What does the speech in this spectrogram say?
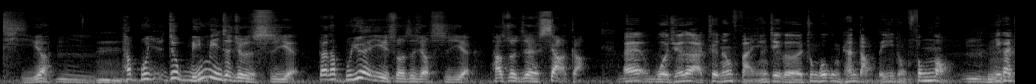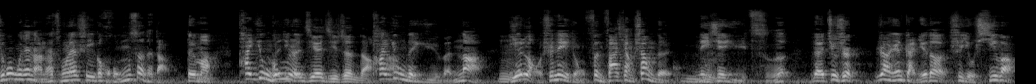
提啊。嗯嗯，他不就明明这就是失业，但他不愿意说这叫失业，他说这叫下岗。哎，我觉得啊，这能反映这个中国共产党的一种风貌。嗯，你看中国共产党，它从来是一个红色的党，对吗？他用的工人阶级政党，他用的语文呐，也老是那种奋发向上的那些语词，呃，就是让人感觉到是有希望。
